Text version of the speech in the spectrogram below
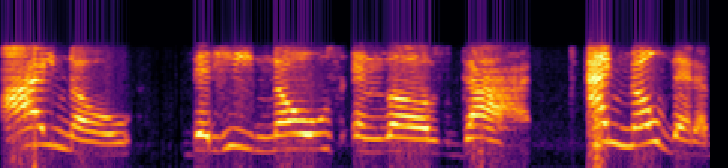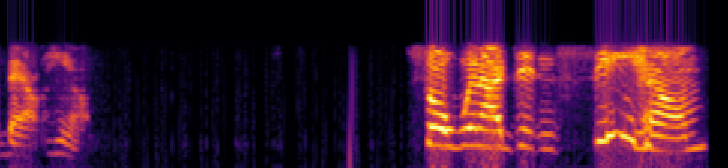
I know that he knows and loves God. I know that about him. So when I didn't see him,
